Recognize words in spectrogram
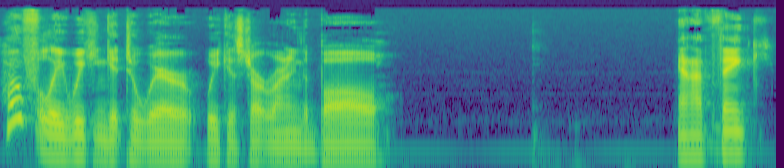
Hopefully, we can get to where we can start running the ball. And I think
